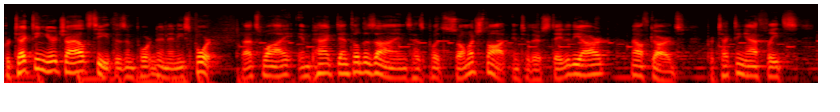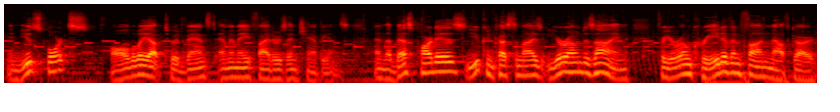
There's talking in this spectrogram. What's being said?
Protecting your child's teeth is important in any sport. That's why Impact Dental Designs has put so much thought into their state-of-the-art mouth guards, protecting athletes in youth sports, all the way up to advanced MMA fighters and champions. And the best part is you can customize your own design for your own creative and fun mouthguard.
